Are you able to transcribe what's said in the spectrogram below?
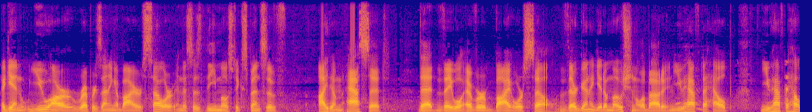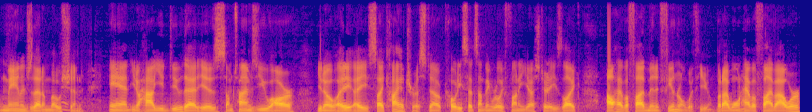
again, you are representing a buyer or seller, and this is the most expensive item, asset that they will ever buy or sell. They're going to get emotional about it, and you have to help. You have to help manage that emotion. And you know how you do that is sometimes you are, you know, a, a psychiatrist. Uh, Cody said something really funny yesterday. He's like, I'll have a five minute funeral with you, but I won't have a five hour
